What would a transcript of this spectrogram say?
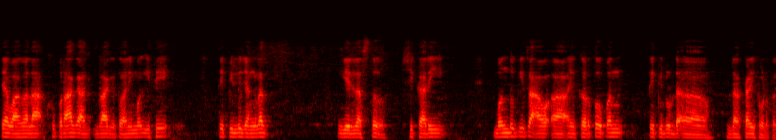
त्या वाघाला खूप राग आ- राग येतो. आणि मग इथे ते पिल्लू जंगलात गेलेलं असतं. शिकारी बंदुकीचा आव हे करतो पण ते पिल्लू ड अं, डरकाळी फोडतं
